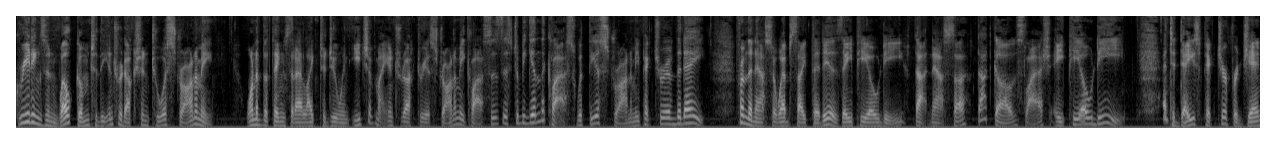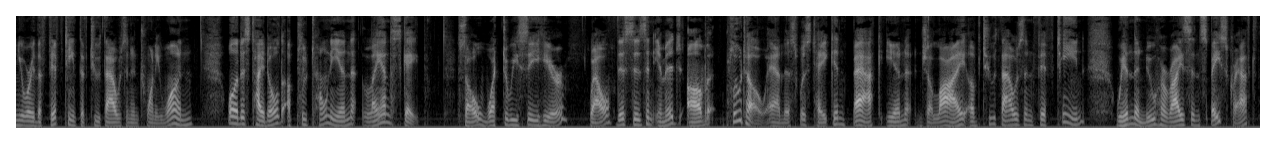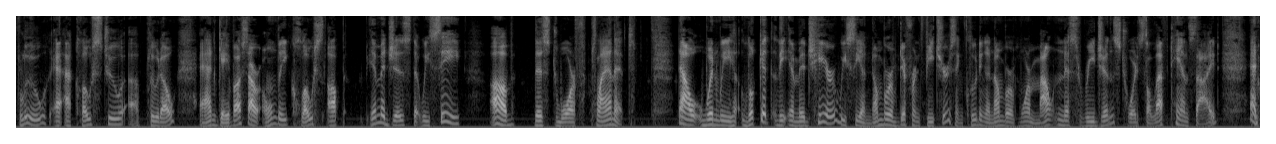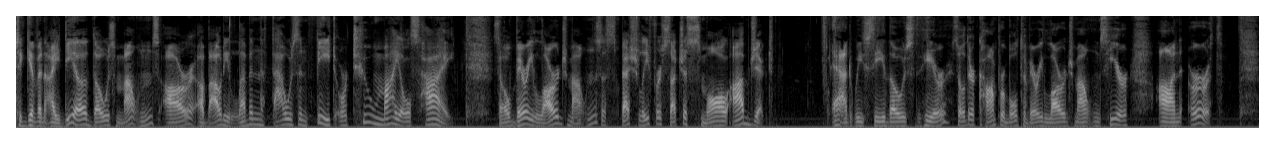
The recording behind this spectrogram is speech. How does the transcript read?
Greetings and welcome to the introduction to astronomy. One of the things that I like to do in each of my introductory astronomy classes is to begin the class with the astronomy picture of the day from the NASA website that is apod.nasa.gov apod. And today's picture for January the 15th of 2021. Well, it is titled a Plutonian landscape. So what do we see here? Well, this is an image of Pluto and this was taken back in July of 2015 when the New Horizons spacecraft flew close to uh, Pluto and gave us our only close up images that we see of this dwarf planet. Now when we look at the image here we see a number of different features including a number of more mountainous regions towards the left hand side and to give an idea those mountains are about 11,000 feet or two miles high. So very large mountains especially for such a small object. And we see those here. So they're comparable to very large mountains here on Earth.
